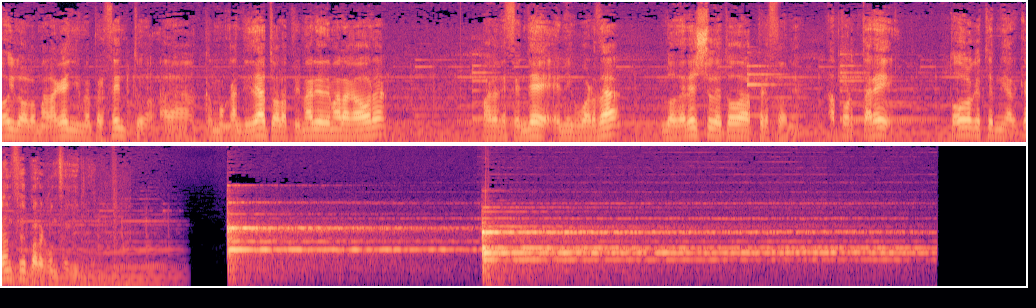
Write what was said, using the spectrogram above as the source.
hoy los, malagueños me presento como candidato a las primarias de Málaga ahora para defender en igualdad los derechos de todas las personas. Aportaré todo lo que esté en mi alcance para conseguirlo.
